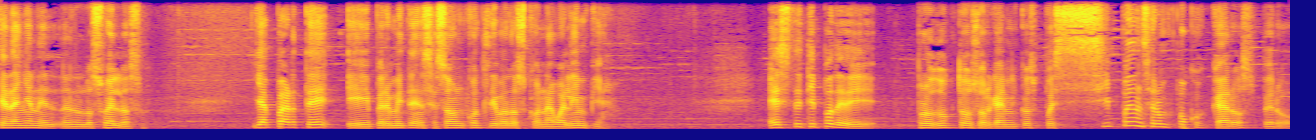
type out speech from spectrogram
que dañan los suelos. Y aparte, eh, permiten, se son cultivados con agua limpia. Este tipo de productos orgánicos, pues sí pueden ser un poco caros, pero,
